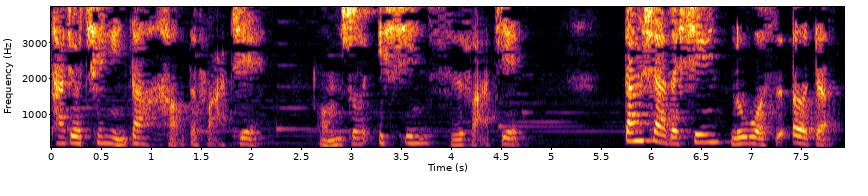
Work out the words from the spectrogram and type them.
它就牵引到好的法界。我们说一心十法界，当下的心如果是恶的，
